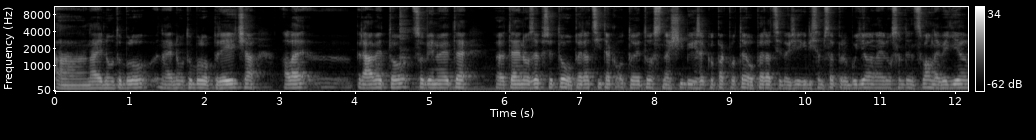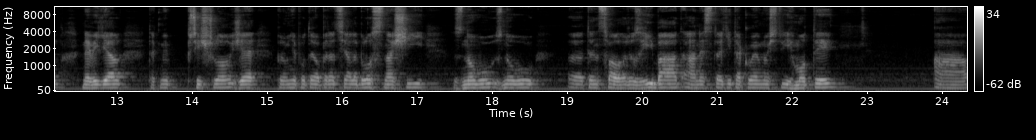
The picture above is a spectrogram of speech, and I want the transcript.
a najednou, to bylo, najednou to bylo pryč, a, ale právě to, co věnujete eh, té noze před tou operací, tak o to je to snažší, bych řekl, pak po té operaci. Takže když jsem se probudil a najednou jsem ten sval neviděl, neviděl tak mi přišlo, že pro mě po té operaci ale bylo snažší znovu, znovu eh, ten sval rozhýbat a nestratit takové množství hmoty. A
